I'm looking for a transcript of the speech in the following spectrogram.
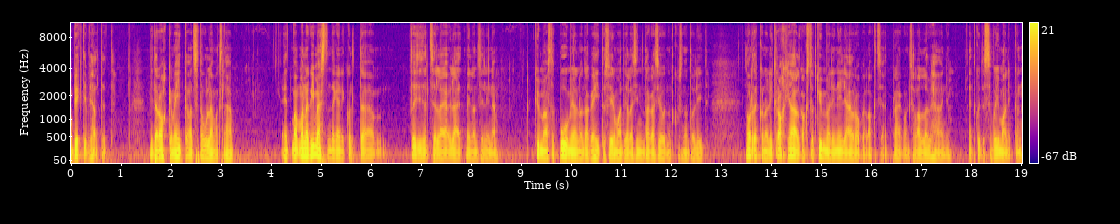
objekti pealt, et mida rohkem ehitavad, seda hullemaks läheb. et ma, ma nagu imestan tegelikult äh, tõsiselt selle üle, et meil on selline kümme aastat buumi olnud, aga ehitusfirmad ei ole sinna tagasi jõudnud, kus nad olid. Nordecon oli krahhi ajal, kaks tuhat kümme oli nelja euro peal aktsia, et praegu on seal alla ühe, on ju. et kuidas see võimalik on.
